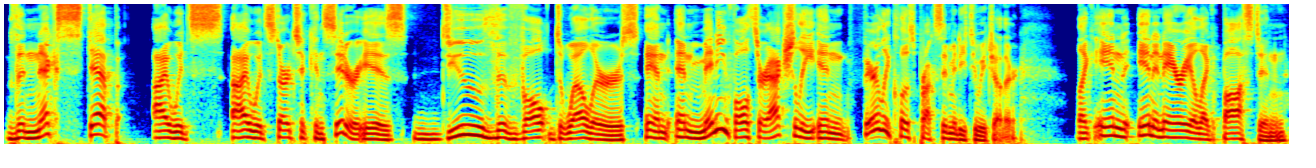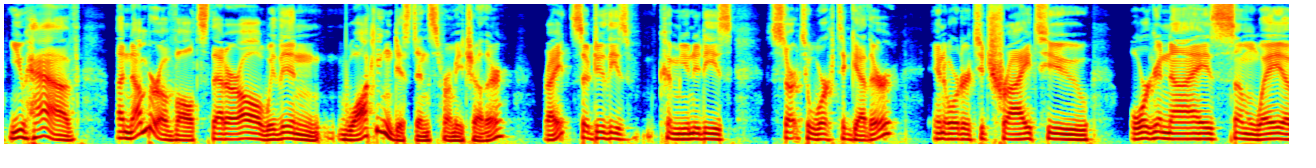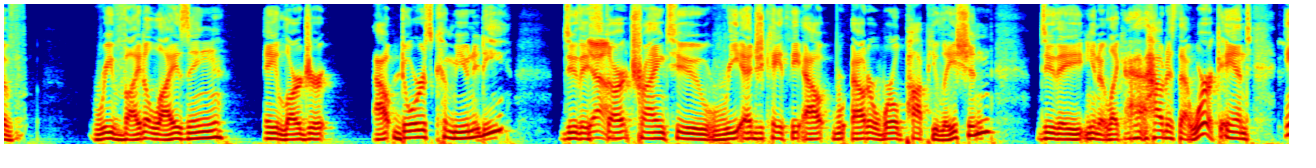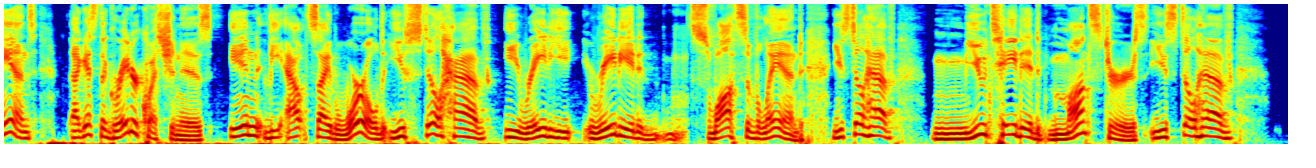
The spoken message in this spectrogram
the next step I would I would start to consider is do the vault dwellers and and many vaults are actually in fairly close proximity to each other. Like in in an area like Boston, you have a number of vaults that are all within walking distance from each other, right? So do these communities start to work together in order to try to organize some way of revitalizing a larger outdoors community? Do they yeah. start trying to re-educate the out, outer world population? Do they, you know, like how does that work? And and I guess the greater question is in the outside world, you still have irradi- irradiated swaths of land. You still have mutated monsters. You still have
